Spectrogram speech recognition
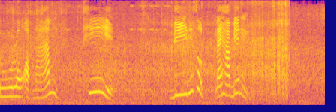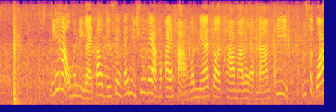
ดูโรงอาบน้ำที่ดีที่สุดในฮาบินนี่ค่ะอุปนิกหลายเต้าจื้อเสียงใต้หนีชู่ขยะเข้าไปค่ะ วันนี้จอยพามาโรงอาบน้ำที่รู้สึกว่า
